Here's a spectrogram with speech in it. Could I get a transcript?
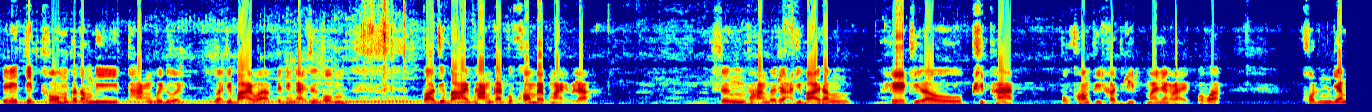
ทีนี้ติดธงมันก็ต้องมีผังไปด้วย เพื่ออธิบายว่าเป็นยังไง ซึ่งผมก็อธิบายผังการปกครองแบบใหม่ไปแล้ว ซึ่งผังก็จะอธิบายทั้งเหตุที่เราผิดพลาดปกครองผิดเขาผิดมาอย่างไร เพราะว่าคนมันยัง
